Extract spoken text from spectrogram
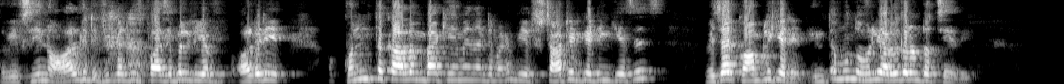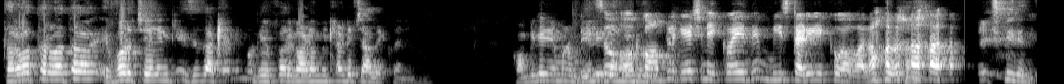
so we seen all the difficulties possible we already కొంతకాలం బ్యాక్ ఏమైందంటే మేడం we started getting cases which are complicated ఇంతకుముందు ఓన్లీ అరుగుదల ఉంటే వచ్చేది తర్వాత తర్వాత ఎవరు చేయలేని కేసెస్ అట్లాంటివి మాకు ఎఫర్ కావడం ఇట్లాంటివి చాలా ఎక్కువైనాయి మేడం. కాంప్లికేటెడ్ ఏమన్నా డైలీ కాంప్లికేషన్ ఎక్కువైంది మీ స్టడీ ఎక్కువ అవ్వాలా? ఎక్స్పీరియన్స్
